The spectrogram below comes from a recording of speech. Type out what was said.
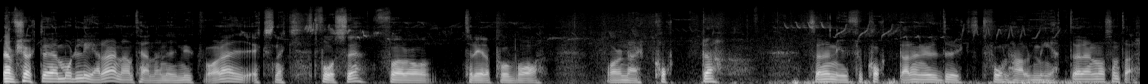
Jag försökte modellera den antennen i mjukvara i XNEC 2C för att ta reda på vad, vad den här korta. Så den är ju förkortad, den är drygt 2,5 meter eller något sånt där.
